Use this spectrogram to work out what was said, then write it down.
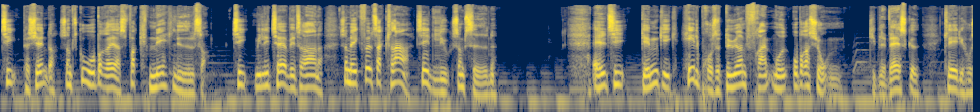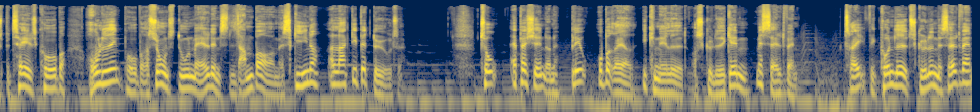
10 patienter, som skulle opereres for knælidelser. 10 militærveteraner, som ikke følte sig klar til et liv som siddende. Alle 10 gennemgik hele proceduren frem mod operationen. De blev vasket, klædt i hospitalskåber, rullet ind på operationsstuen med alle dens lamper og maskiner og lagt i bedøvelse. To af patienterne blev opereret i knæledet og skyllet igennem med saltvand. Tre fik kun ledet skyllet med saltvand,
